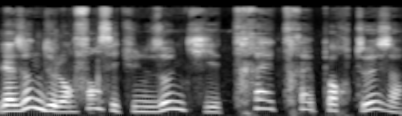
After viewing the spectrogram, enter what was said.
La zone de l'enfance est une zone qui est très très porteuse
